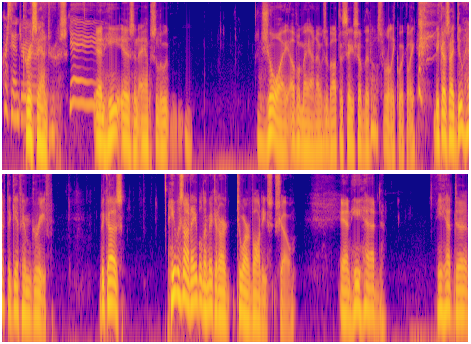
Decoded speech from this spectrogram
Chris Andrews. Chris Andrews. Yay. And he is an absolute joy of a man. I was about to say something else really quickly because I do have to give him grief because he was not able to make it our to our Vaudies show, and he had he had uh,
